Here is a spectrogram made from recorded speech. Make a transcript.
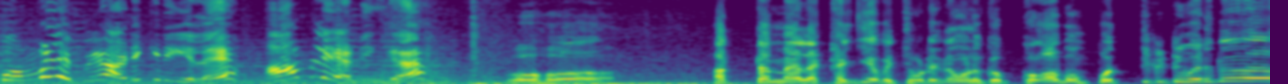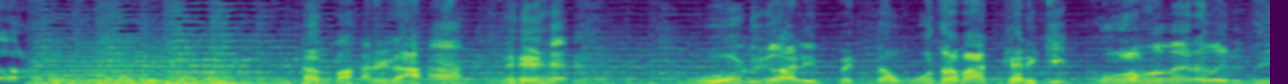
பொம்பளை போய் அடிக்கிறீங்களே? ஆம்பளையா நீங்க? ஓஹோ. அத்தை மேல கைய வச்ச உடனே உனக்கு கோபம் பொத்திக்கிட்டு வருது. பாருடா. ஓடுகாலி பெத்த உதவாக்கரைக்கு கோபம் வேற வருது.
